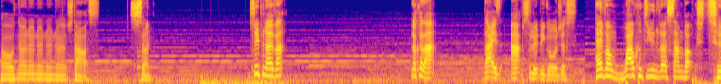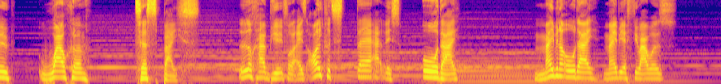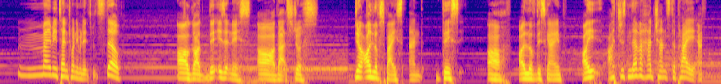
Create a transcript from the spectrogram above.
Cold. No, no, no, no, no. Stars. Sun. Supernova. Look at that. That is absolutely gorgeous. Hey everyone, welcome to Universe Sandbox 2. Welcome to space. Look how beautiful that is. I could stare at this all day. Maybe not all day, maybe a few hours, maybe 10 20 minutes, but still. Oh god, isn't this? Oh, that's just. You know, I love space, and this. Oh, I love this game. I I just never had chance to play it.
